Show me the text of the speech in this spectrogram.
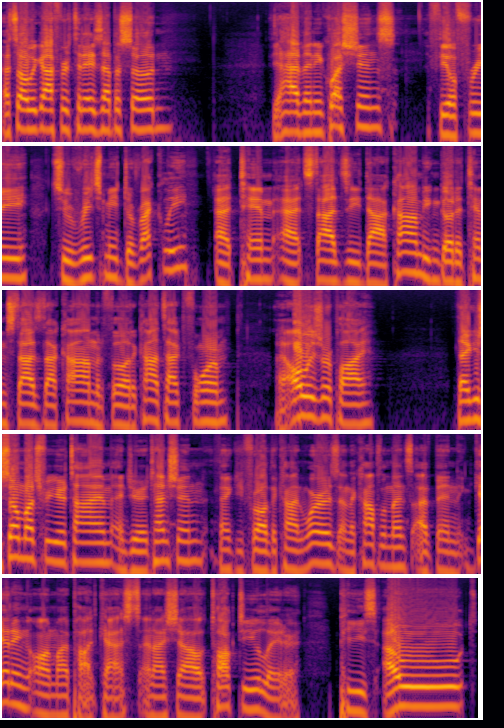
That's all we got for today's episode. If you have any questions, feel free to reach me directly at tim at stodsy.com. You can go to timstods.com and fill out a contact form. I always reply. Thank you so much for your time and your attention. Thank you for all the kind words and the compliments I've been getting on my podcasts, and I shall talk to you later. Peace out.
